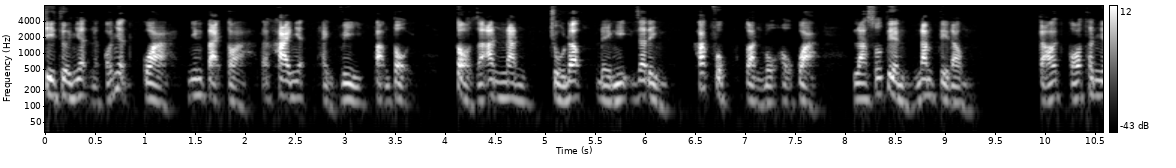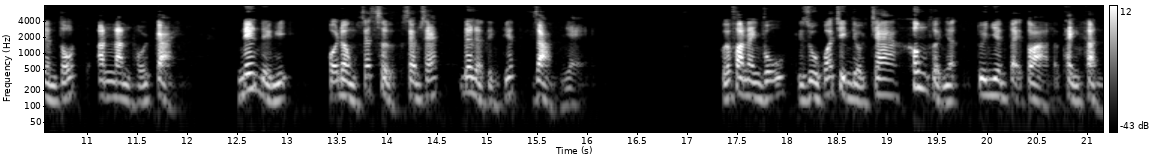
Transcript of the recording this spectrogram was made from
chỉ thừa nhận là có nhận quà nhưng tại tòa đã khai nhận hành vi phạm tội, tỏ ra ăn năn, chủ động đề nghị gia đình khắc phục toàn bộ hậu quả là số tiền 5 tỷ đồng. Cáo có thân nhân tốt, ăn năn hối cải, nên đề nghị hội đồng xét xử xem xét đây là tình tiết giảm nhẹ. Với Phan Anh Vũ thì dù quá trình điều tra không thừa nhận, tuy nhiên tại tòa đã thành khẩn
